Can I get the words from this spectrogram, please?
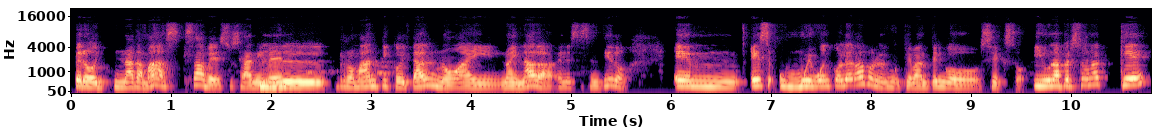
pero nada más, ¿sabes? O sea, a nivel romántico y tal, no hay, no hay nada en ese sentido. Em, es un muy buen colega con el que mantengo sexo y una persona que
